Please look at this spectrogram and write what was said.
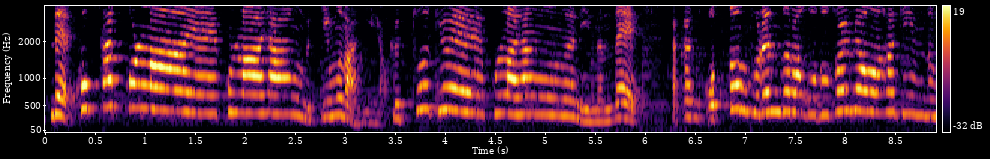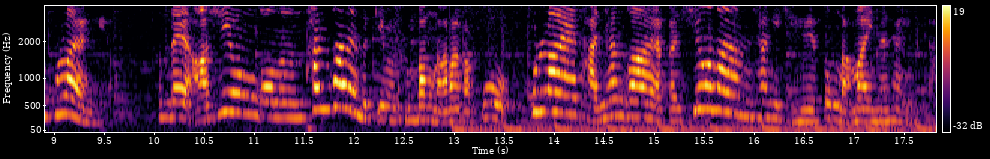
근데 코카콜라의 콜라 향 느낌은 아니에요. 그 특유의 콜라 향은 있는데 약간 어떤 브랜드라고도 설명하기 힘든 콜라 향이에요. 근데 아쉬운 거는 탄산의 느낌은 금방 날아가고 콜라의 단향과 약간 시원한 향이 계속 남아있는 향입니다.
